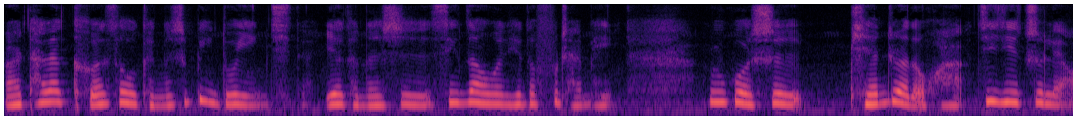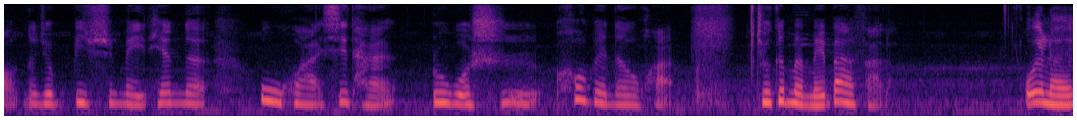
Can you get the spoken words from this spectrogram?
而他的咳嗽可能是病毒引起的，也可能是心脏问题的副产品。如果是前者的话，积极治疗，那就必须每天的雾化吸痰；如果是后面的话，就根本没办法了。为了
